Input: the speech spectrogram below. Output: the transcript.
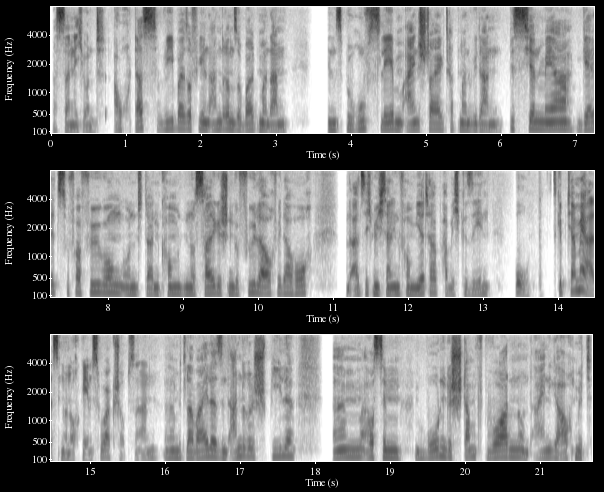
passt dann nicht. Und auch das, wie bei so vielen anderen, sobald man dann ins Berufsleben einsteigt, hat man wieder ein bisschen mehr Geld zur Verfügung und dann kommen die nostalgischen Gefühle auch wieder hoch. Und als ich mich dann informiert habe, habe ich gesehen, oh, es gibt ja mehr als nur noch Games Workshop, sondern äh, mittlerweile sind andere Spiele ähm, aus dem Boden gestampft worden und einige auch mit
